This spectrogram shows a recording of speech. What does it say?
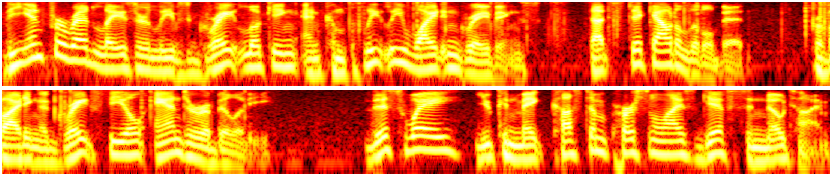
The infrared laser leaves great-looking and completely white engravings that stick out a little bit, providing a great feel and durability. This way, you can make custom personalized gifts in no time.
